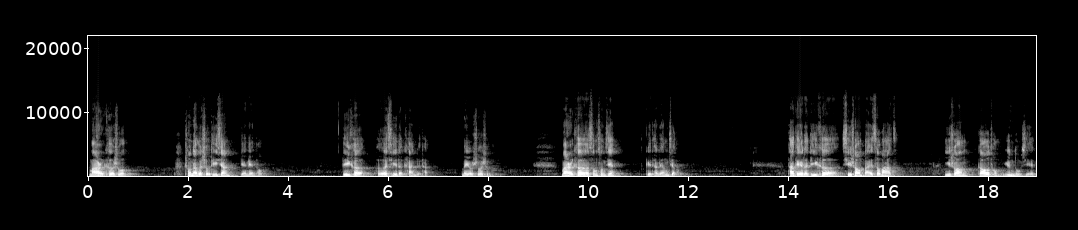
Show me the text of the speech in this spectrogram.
马尔克说，冲那个手提箱点点头。迪克和气的看着他，没有说什么。马尔克耸耸肩，给他两脚。他给了迪克七双白色袜子，一双高筒运动鞋，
